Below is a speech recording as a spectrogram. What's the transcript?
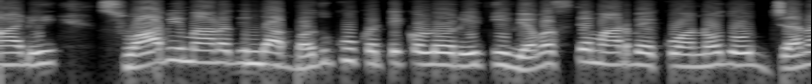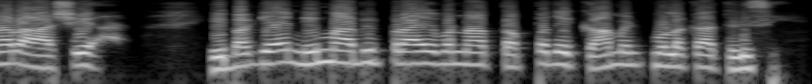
ಮಾಡಿ ಸ್ವಾಭಿಮಾನದಿಂದ ಬದುಕು ಕಟ್ಟಿಕೊಳ್ಳೋ ರೀತಿ ವ್ಯವಸ್ಥೆ ಮಾಡಬೇಕು ಅನ್ನೋದು ಜನರ ಆಶಯ. ಈ ಬಗ್ಗೆ ನಿಮ್ಮ ಅಭಿಪ್ರಾಯವನ್ನ ತಪ್ಪದೆ ಕಾಮೆಂಟ್ ಮೂಲಕ ತಿಳಿಸಿ.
